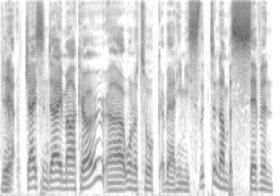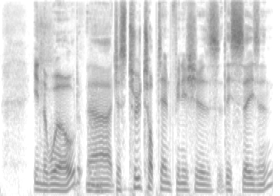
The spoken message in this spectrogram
Yep. Now, Jason Day, Marco, uh, I want to talk about him. He slipped to number seven in the world. Mm. Uh, just two top ten finishes this season,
